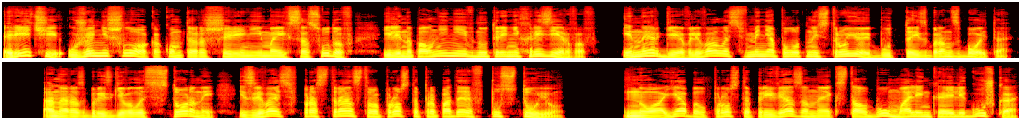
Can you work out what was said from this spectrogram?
Речи уже не шло о каком-то расширении моих сосудов или наполнении внутренних резервов. Энергия вливалась в меня плотной струей, будто из бронзбойта. Она разбрызгивалась в стороны, изливаясь в пространство, просто пропадая впустую. Ну а я был просто привязанная к столбу маленькая лягушка,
